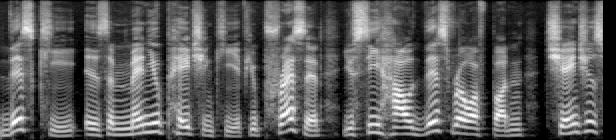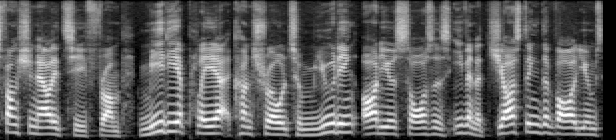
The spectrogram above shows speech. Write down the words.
This key is a menu paging key. If you press it, you see how this row of button changes functionality from media player control to muting audio sources, even adjusting the volumes,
